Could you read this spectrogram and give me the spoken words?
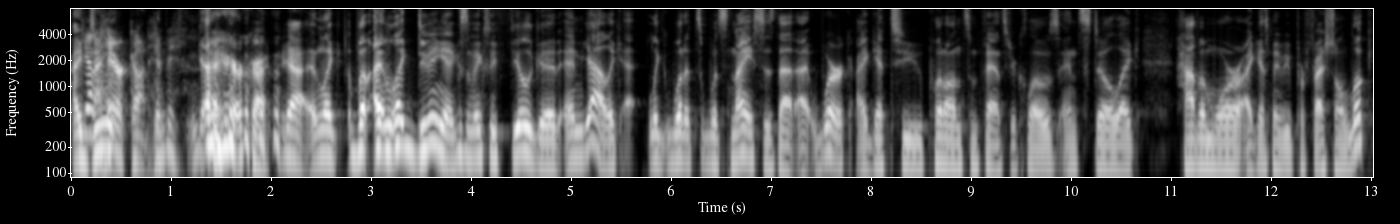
i get do a haircut hippie. Get a haircut yeah and like but i like doing it because it makes me feel good. And yeah like eh, like what it's what's nice is that at work i get to put on some fancier clothes and still like have a more i guess maybe professional look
